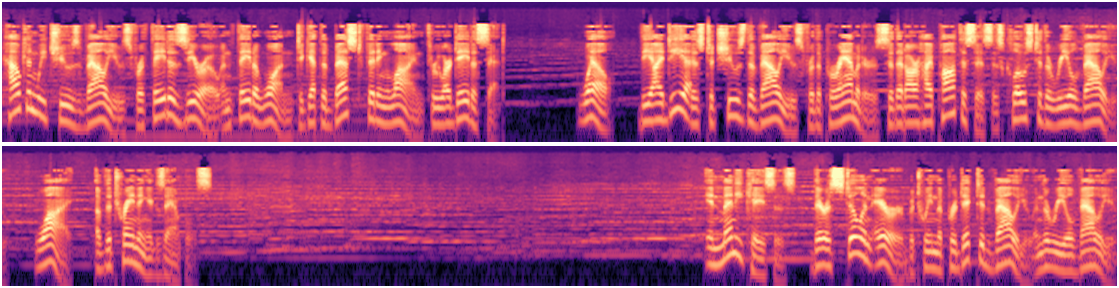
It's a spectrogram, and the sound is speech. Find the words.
How can we choose values for theta 0 and theta 1 to get the best fitting line through our dataset? Well, the idea is to choose the values for the parameters so that our hypothesis is close to the real value, y, of the training examples. In many cases, there is still an error between the predicted value and the real value.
